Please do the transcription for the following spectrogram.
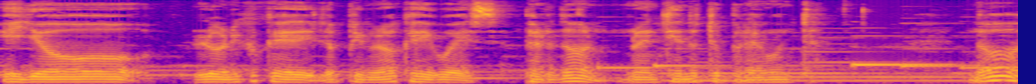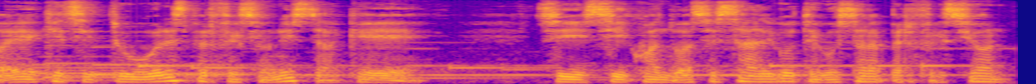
Y yo lo único que, lo primero que digo es, perdón, no entiendo tu pregunta. No, eh, que si tú eres perfeccionista, que si, si cuando haces algo te gusta la perfección,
